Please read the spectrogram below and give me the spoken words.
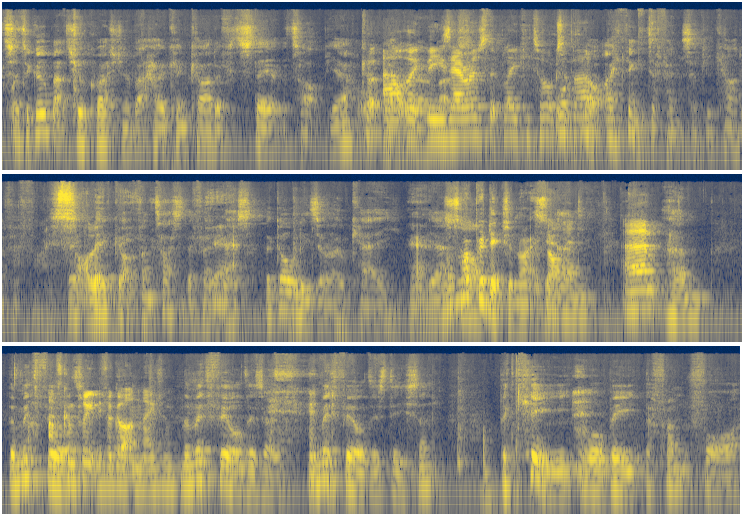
So to go back to your question about how can Cardiff stay at the top, yeah? Or Cut out like these thereabouts. errors that Blakey talks Well, about. no, I think defensively Cardiff are fine. They- Solid, They've got fantastic defenders. The goalies are okay. Yeah. Yeah. Was my prediction right again? Solid. Um, Um, the I've midfield. completely forgotten, Nathan. The midfield is okay. The midfield is decent. The key will be the front four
